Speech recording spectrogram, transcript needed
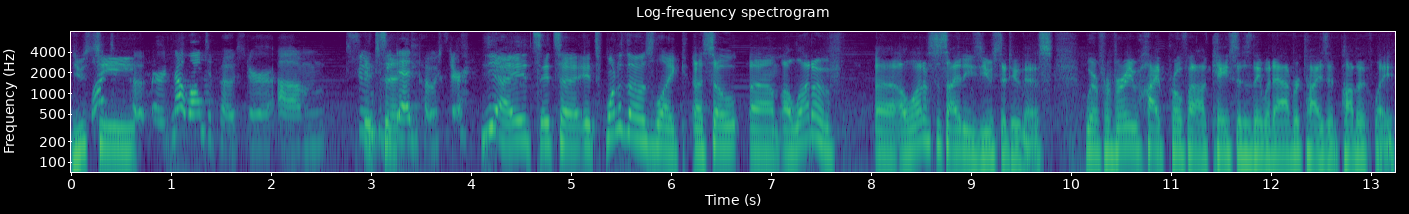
you wanted see, po- or not wanted poster, um, soon to be a- dead poster. yeah, it's it's a it's one of those like uh, so um, a lot of. Uh, a lot of societies used to do this, where for very high profile cases, they would advertise it publicly.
